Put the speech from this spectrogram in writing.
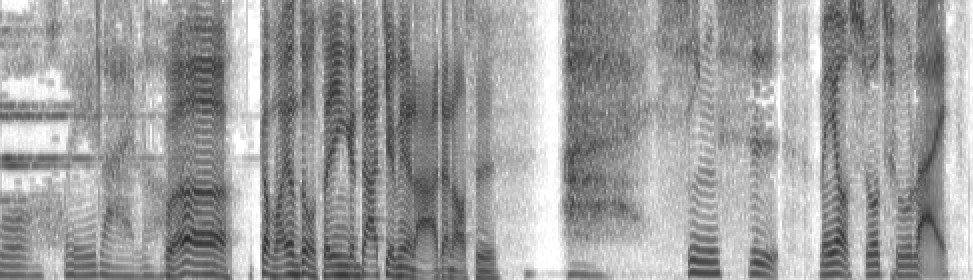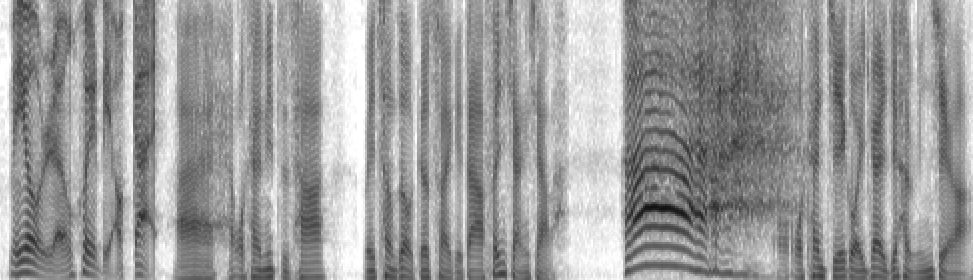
我回来了。哇，干嘛用这种声音跟大家见面啦？阿丹老师，唉，心事没有说出来，没有人会了解。唉，我看你只差没唱这首歌出来给大家分享一下吧。唉，我看结果应该已经很明显了。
